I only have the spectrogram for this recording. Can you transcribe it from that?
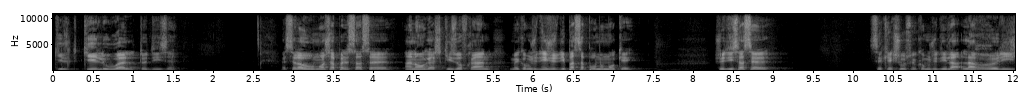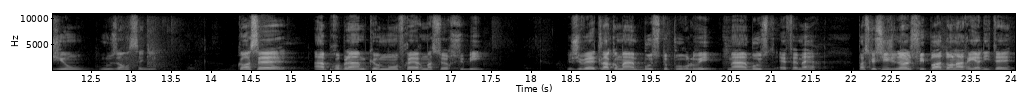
qu'il ou elle te disait. Et c'est là où moi j'appelle ça, c'est un langage schizophrène. Mais comme je dis, je ne dis pas ça pour me moquer. Je dis ça, c'est, c'est quelque chose que, comme je dis, la, la religion nous a enseigné. Quand c'est un problème que mon frère, ma soeur subit, je vais être là comme un boost pour lui, mais un boost éphémère. Parce que si je ne le suis pas dans la réalité,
